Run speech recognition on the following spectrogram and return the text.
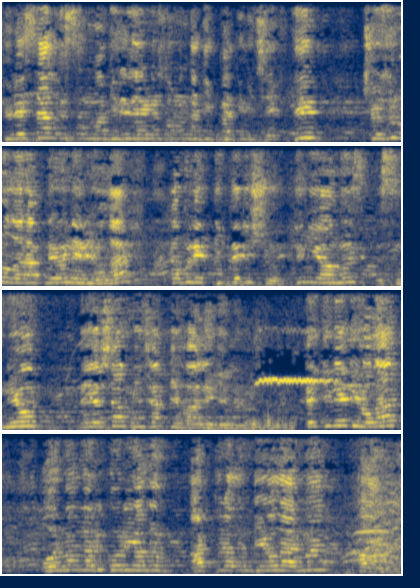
küresel ısınma birilerinin sonunda dikkatini çekti. Çözüm olarak ne öneriyorlar? Kabul ettikleri şu, dünyamız ısınıyor ve yaşanmayacak bir hale geliyor. Peki ne diyorlar? Ormanları koruyalım, arttıralım diyorlar mı? Hayır.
